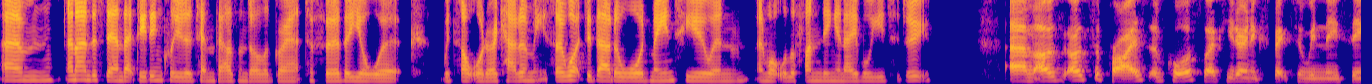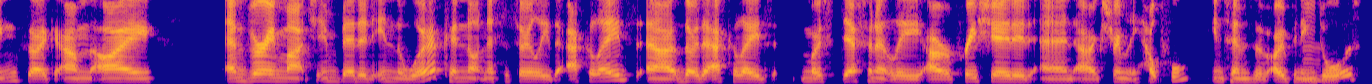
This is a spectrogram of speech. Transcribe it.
Um, and I understand that did include a $10,000 grant to further your work with Saltwater Academy. So, what did that award mean to you, and, and what will the funding enable you to do? Um, I was I was surprised, of course. Like you don't expect to win these things. Like um, I am very much embedded in the work and not necessarily the accolades, uh, though the accolades most definitely are appreciated and are extremely helpful in terms of opening mm. doors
